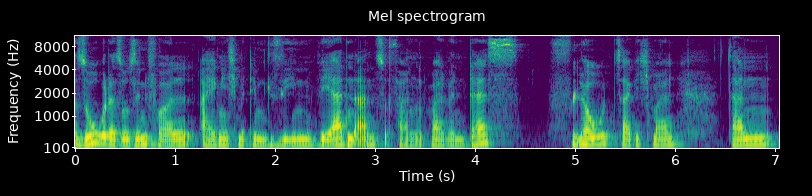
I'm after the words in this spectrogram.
so oder so sinnvoll, eigentlich mit dem gesehen werden anzufangen, weil wenn das float, sage ich mal, dann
